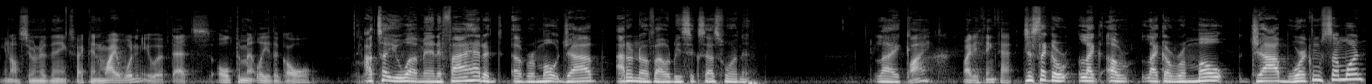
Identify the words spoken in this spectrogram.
You know, sooner than expected. And why wouldn't you if that's ultimately the goal? I'll tell you what, man. If I had a, a remote job, I don't know if I would be successful in it. Like, Why? Why do you think that? just like a like a like a remote job working with someone.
